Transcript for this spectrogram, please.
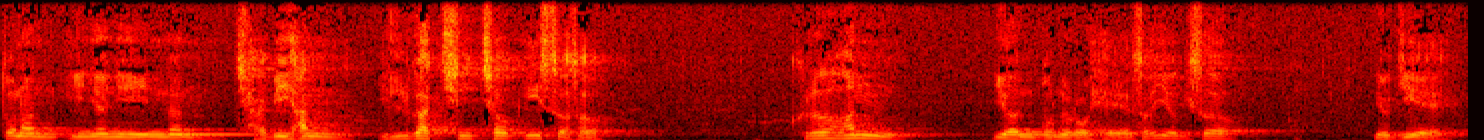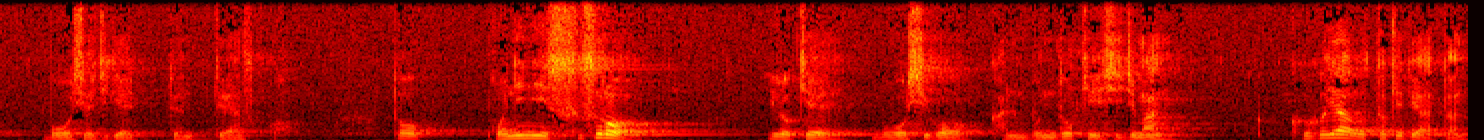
또는 인연이 있는 자비한 일가 친척이 있어서 그러한 연분으로 해서 여기서 여기에 모셔지게 되었고 또 본인이 스스로 이렇게 모시고 간 분도 계시지만 그거야 어떻게 되었던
